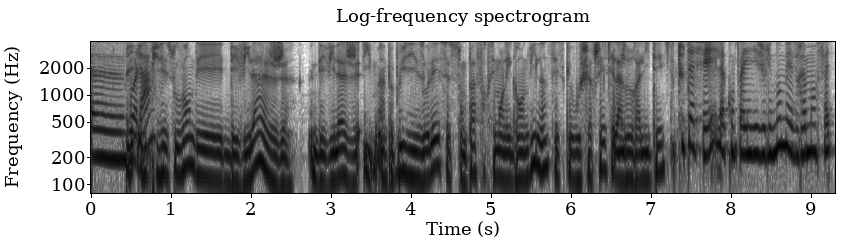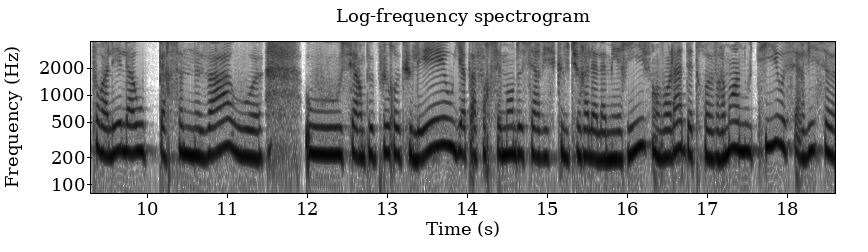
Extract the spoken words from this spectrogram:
Euh, voilà. et puis c'est souvent des, villages, des villages un peu plus isolés. Ce ne sont pas forcément les grandes villes. Hein, c'est ce que vous cherchez, c'est la ruralité. Tout à fait. La compagnie des jolis mots est vraiment faite pour aller là où personne ne va, où euh, où c'est un peu plus reculé, où il n'y a pas forcément de service culturel à la mairie. Enfin voilà, d'être vraiment un outil au service euh,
